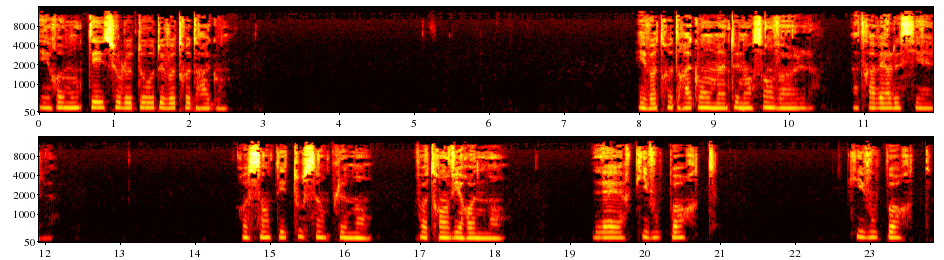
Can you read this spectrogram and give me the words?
et remontez sur le dos de votre dragon. Et votre dragon maintenant s'envole à travers le ciel. Ressentez tout simplement votre environnement l'air qui vous porte, qui vous porte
